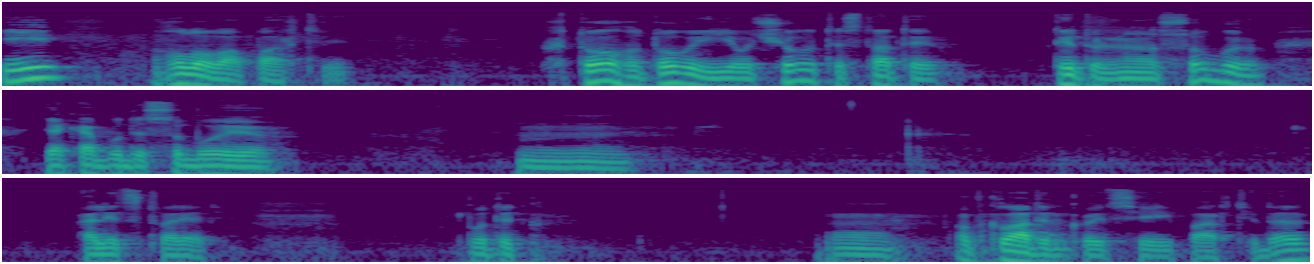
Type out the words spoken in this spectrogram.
і голова партії. Хто готовий її очолити, стати титульною особою, яка буде собою олицетворять, буде обкладинкою цієї партії, да?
